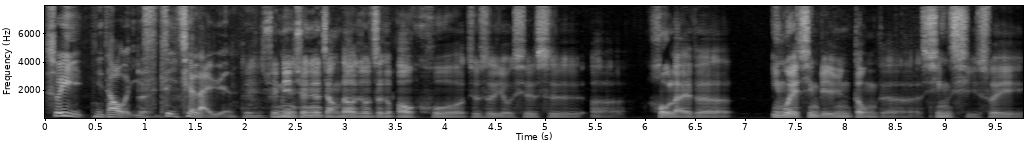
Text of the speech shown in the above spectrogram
所以你知道我意思，这一切来源。对，所以念泉就讲到说，这个包括就是有些是呃。后来的，因为性别运动的兴起，所以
